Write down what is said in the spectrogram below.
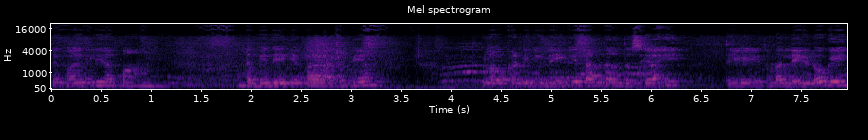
ਤੇ ਫਾਈਨਲੀ ਆਪਾਂ ਡੱਬੇ ਦੇ ਕੇ ਘਰ ਆ ਚੁੱਕੇ ਆ। ਵਲੌਗ ਕੰਟੀਨਿਊ ਨਹੀਂ ਕੀਤਾ ਮੈਂ ਤੁਹਾਨੂੰ ਦੱਸਿਆ ਸੀ ਤੇ ਥੋੜਾ ਲੇਟ ਹੋ ਗਏ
